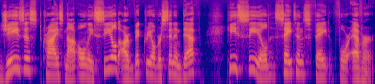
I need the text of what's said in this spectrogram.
Jesus Christ not only sealed our victory over sin and death, he sealed Satan's fate forever.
